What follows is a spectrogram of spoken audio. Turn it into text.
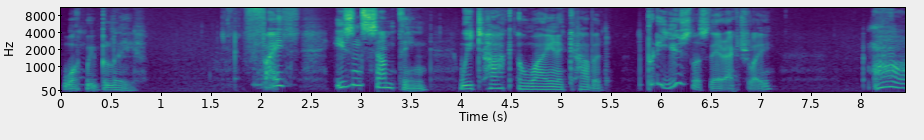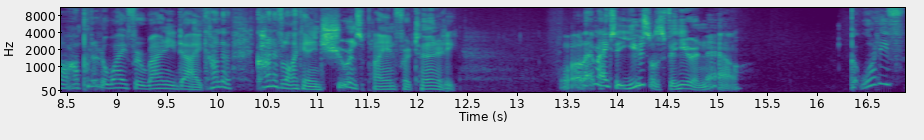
what we believe. Faith isn't something we tuck away in a cupboard. Pretty useless there, actually. Oh, I'll put it away for a rainy day, kind of, kind of like an insurance plan for eternity. Well, that makes it useless for here and now. But what if,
